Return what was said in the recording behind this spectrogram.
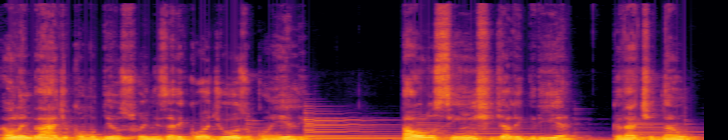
Ao lembrar de como Deus foi misericordioso com ele, Paulo se enche de alegria, gratidão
